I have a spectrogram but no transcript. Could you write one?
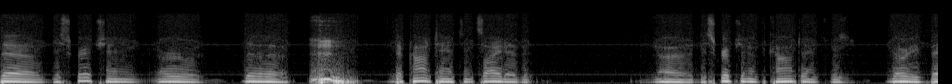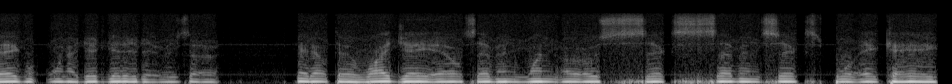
the description or the the contents inside of it. Uh, description of the contents was very vague when I did get it. It was uh, made out to YJL seven one zero six seven six four eight K,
